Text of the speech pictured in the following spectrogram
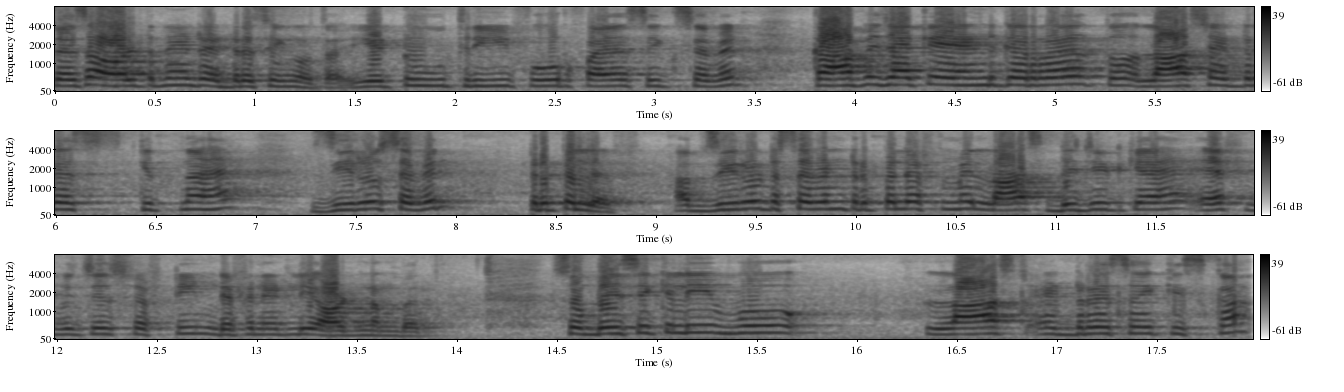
so ऐसा ऑल्टरनेट एड्रेसिंग होता है। ये two three four five six seven कहाँ पे जाके एंड कर रहा है? तो लास्ट एड्रेस कितना है? ज़ीरो सेवन ट्रिपल एफ़ अब zero two seven triple F में लास्ट डिजिट क्या है? F which is fifteen definitely odd number so basically वो लास्ट एड्रेस है किसका?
